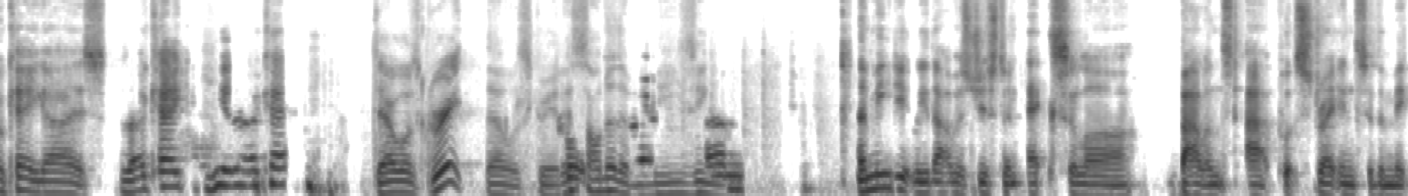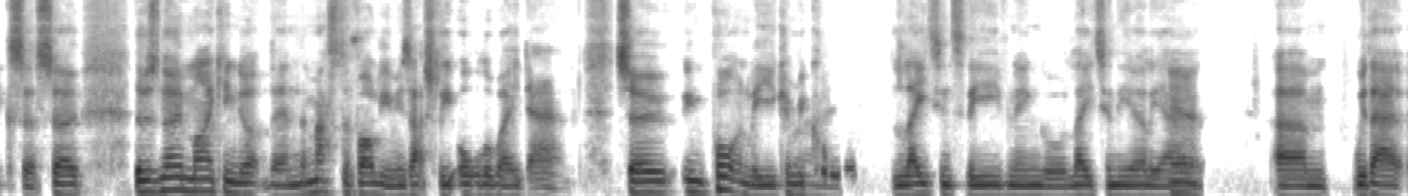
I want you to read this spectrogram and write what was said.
Okay, guys, is that okay? Can you hear that? Okay. That was great. That was great. That Cool. sounded amazing. Um, immediately, that was just an XLR balanced output straight into the mixer. So there was no miking up. Then the master volume is actually all the way down. So importantly, you can Right. record late into the evening or late in the early Yeah. hour um, without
